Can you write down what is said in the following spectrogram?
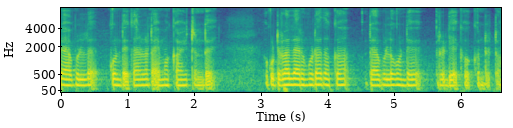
ടേബിളിൽ കൊണ്ടുവയ്ക്കാനുള്ള ടൈമൊക്കെ ആയിട്ടുണ്ട്. കുട്ടികളെല്ലാവരും കൂടെ അതൊക്കെ ടേബിളിൽ കൊണ്ട് റെഡിയാക്കി വെക്കുന്നുണ്ട് കേട്ടോ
